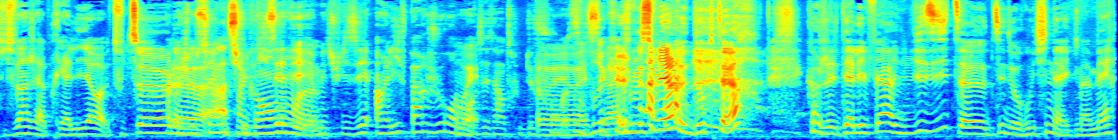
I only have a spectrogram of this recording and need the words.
Tu te souviens, j'ai appris à lire toute seule Ah, mais je me euh, souviens à que tu 5 ans. lisais des- euh, mais tu lisais un livre par jour au moins, Ouais. c'était un truc de fou. Ouais, truc que- Je me souviens, le docteur, quand j'étais allée faire une visite euh, de routine avec ma mère,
